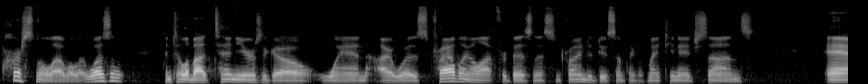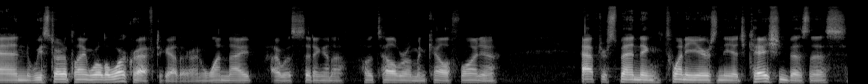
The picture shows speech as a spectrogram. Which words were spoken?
personal level. It wasn't until about 10 years ago when I was traveling a lot for business and trying to do something with my teenage sons. And we started playing World of Warcraft together. And one night I was sitting in a hotel room in California after spending 20 years in the education business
